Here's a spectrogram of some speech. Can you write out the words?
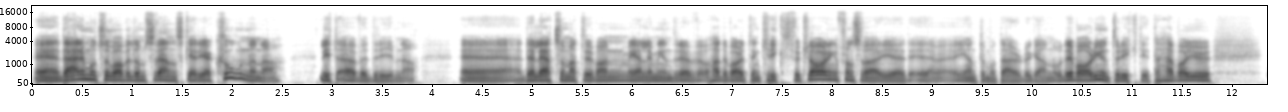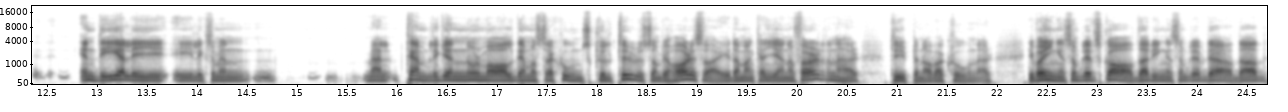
Eh, däremot så var väl de svenska reaktionerna lite överdrivna. Eh, det lät som att det var en, mer eller mindre hade varit en krigsförklaring från Sverige eh, gentemot Erdogan och det var det ju inte riktigt. Det här var ju en del i, i liksom en tämligen normal demonstrationskultur som vi har i Sverige där man kan genomföra den här typen av aktioner. Det var ingen som blev skadad, ingen som blev dödad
